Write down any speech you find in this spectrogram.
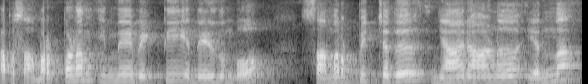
അപ്പോൾ സമർപ്പണം ഇന്നേ വ്യക്തി എന്ന് എഴുതുമ്പോൾ സമർപ്പിച്ചത് ഞാനാണ് എന്ന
